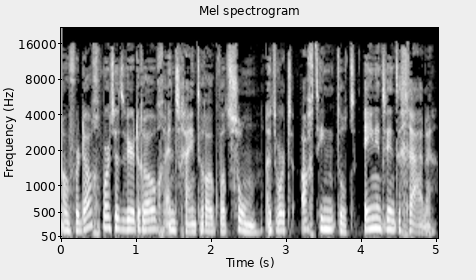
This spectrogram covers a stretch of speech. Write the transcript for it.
Overdag wordt het weer droog en schijnt er ook wat zon. Het wordt 18 tot 21 graden.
